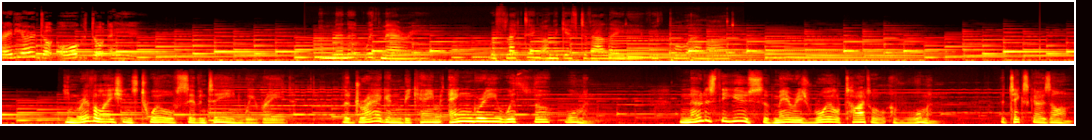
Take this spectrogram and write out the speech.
www.catholic.radio.org.au. A Minute with Mary, reflecting on the gift of Our Lady with Paul Allard. In Revelations 12:17 we read, "The dragon became angry with the woman." Notice the use of Mary's royal title of woman. The text goes on,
